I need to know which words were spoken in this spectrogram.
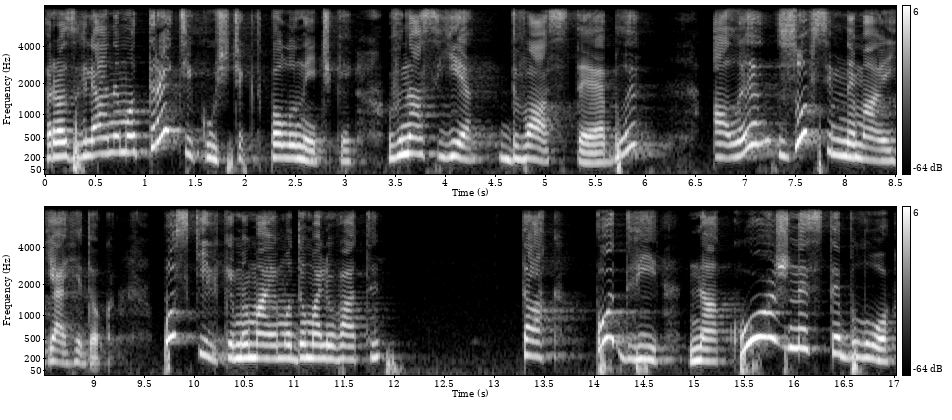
Розглянемо третій кущик полунички. В нас є два стебли, але зовсім немає ягідок. Поскільки ми маємо домалювати? Так, по дві. На кожне стебло,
